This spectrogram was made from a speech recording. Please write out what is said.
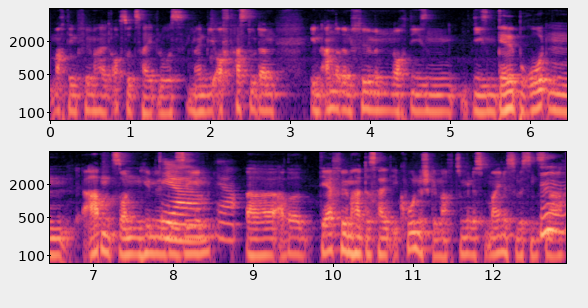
macht den Film halt auch so zeitlos. Ich meine, wie oft hast du dann in anderen Filmen noch diesen, diesen gelb-roten Abendsonnenhimmel Ja, gesehen? ja. Äh, aber der Film hat das halt ikonisch gemacht, zumindest meines Wissens Mhm. nach.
